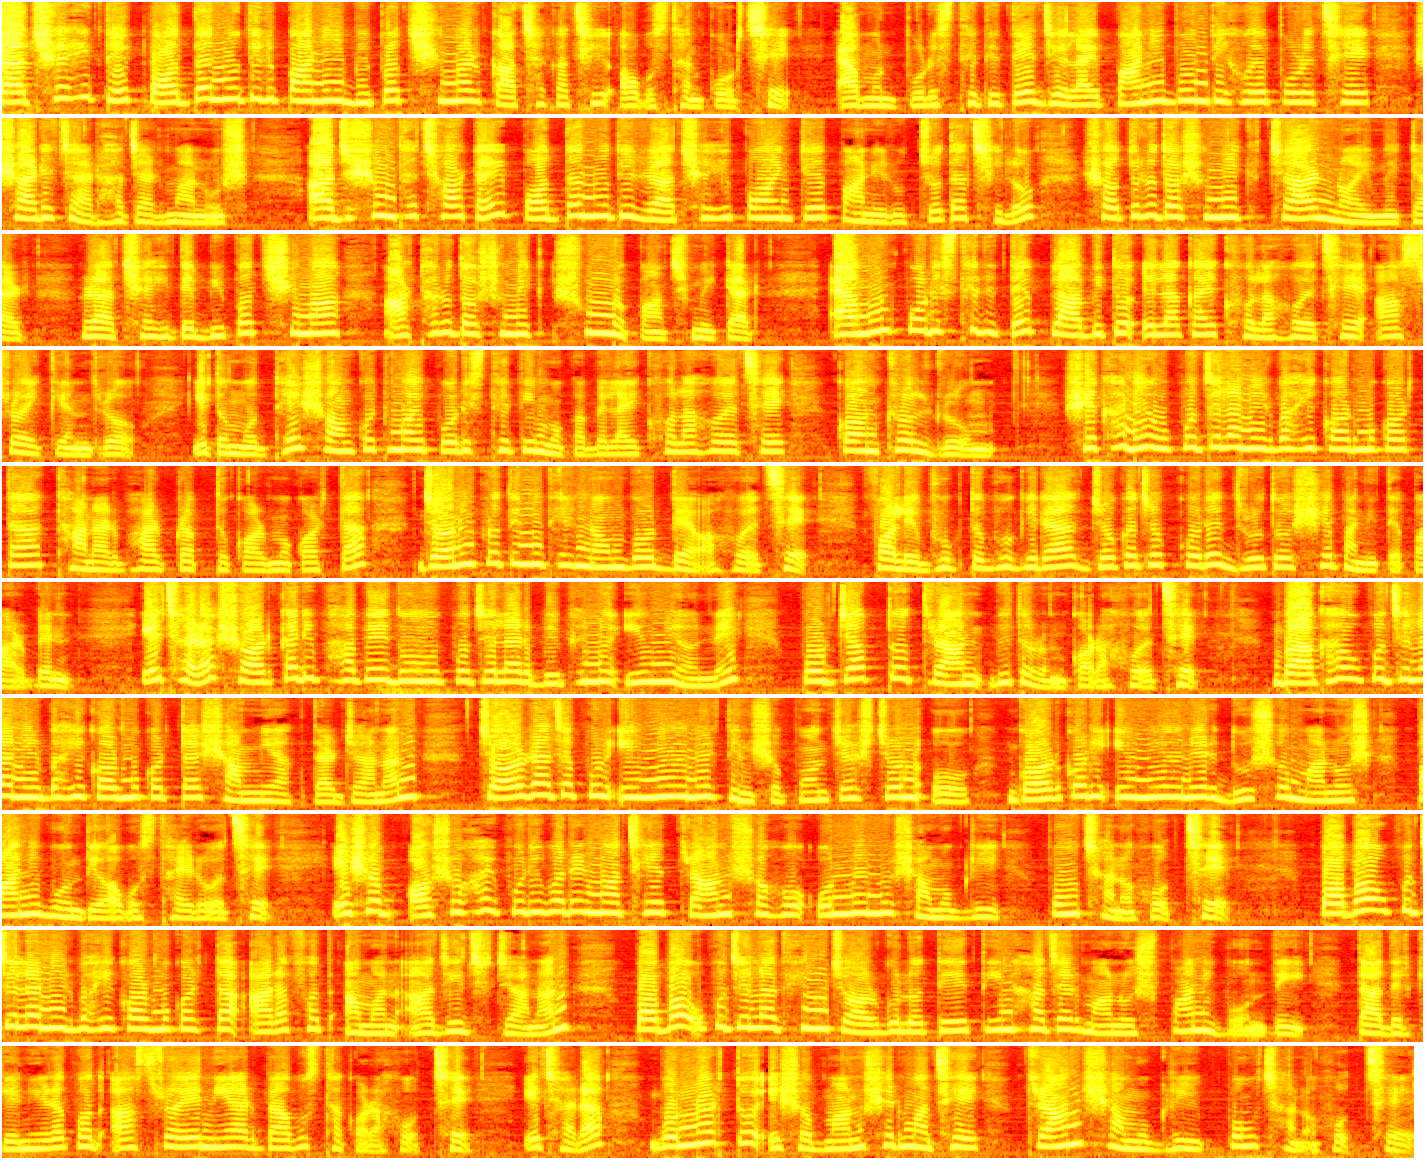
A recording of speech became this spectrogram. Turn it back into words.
রাজশাহীতে পদ্মা নদীর পানি বিপদসীমার কাছাকাছি অবস্থান করছে। এমন পরিস্থিতিতে জেলায় পানিবন্দী হয়ে পড়েছে সাড়ে চার হাজার মানুষ। আজ সন্ধ্যা ছটায় পদ্মা নদীর রাজশাহী পয়েন্টে পানির উচ্চতা ছিল সতেরো দশমিক চার নয় মিটার। রাজশাহীতে বিপদসীমা আঠারো দশমিক শূন্য পাঁচ মিটার। এমন পরিস্থিতিতে প্লাবিত এলাকায় খোলা হয়েছে আশ্রয় কেন্দ্র। ইতোমধ্যে সংকটময় পরিস্থিতি মোকাবেলায় খোলা হয়েছে কন্ট্রোল রুম। সেখানে উপজেলা নির্বাহী কর্মকর্তা, থানার ভারপ্রাপ্ত কর্মকর্তা জনপ্রতিনিধির নম্বর দেওয়া হয়েছে। ফলে ভুক্তভোগীরা যোগাযোগ করে দ্রুত সেবা নিতে পারবেন। এছাড়া সরকারিভাবে দুই উপজেলার বিভিন্ন ইউনিয়নে পর্যাপ্ত ত্রাণ বিতরণ করা হয়েছে। বাঘা উপজেলা নির্বাহী কর্মকর্তা শাম্মী আক্তার জানান চর রাজাপুর ইউনিয়নের তিনশো পঞ্চাশ জন ও গড়গড়ি ইউনিয়নের দুশো মানুষ পানিবন্দী অবস্থায় রয়েছে। এসব অসহায় পরিবারের মাঝে ত্রাণসহ অন্যান্য সামগ্রী পৌঁছানো হচ্ছে। পবা উপজেলা নির্বাহী কর্মকর্তা আরাফাত আমান আজিজ জানান, পবা উপজেলাধীন চরগুলোতে তিন হাজার মানুষ পানিবন্দী। তাদেরকে নিরাপদ আশ্রয়ে নেয়ার ব্যবস্থা করা হচ্ছে। এছাড়া বন্যার্ত এসব মানুষের মাঝে ত্রাণ সামগ্রী পৌঁছানো হচ্ছে।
